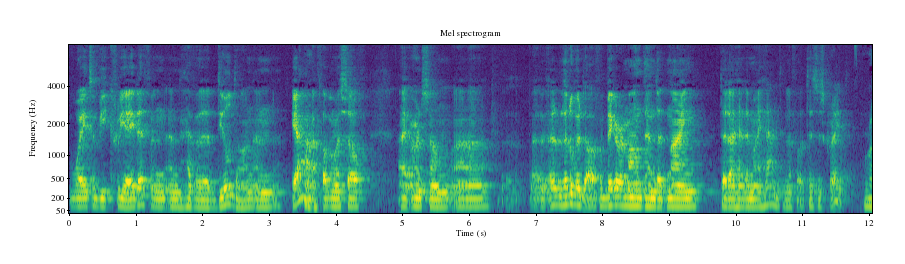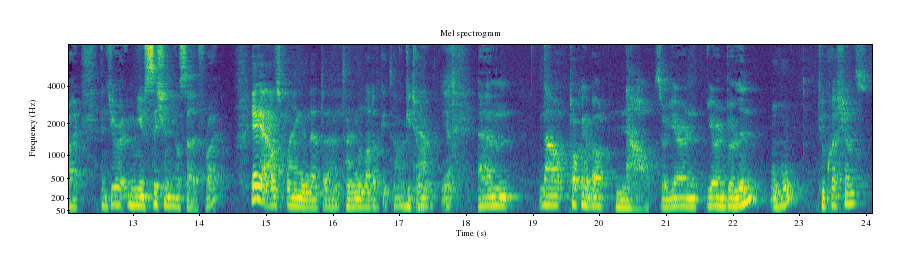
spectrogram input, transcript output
way to be creative and, and have a deal done. And yeah, I thought to myself, I earned some uh, a, a little bit of a bigger amount than that nine that I had in my hand, and I thought this is great. Right. And you're a musician yourself, right? Yeah, yeah, I was playing in that uh, time a lot of guitar. Guitar. Yeah. Um, now talking about now. So you're in you're in Berlin. yeah. hmm Two questions.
